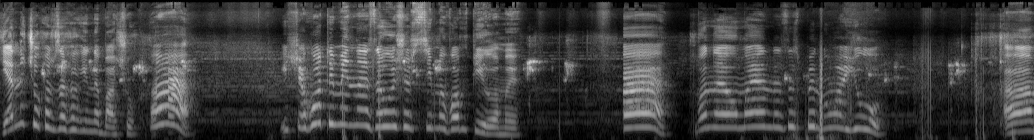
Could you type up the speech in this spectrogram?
я нічого взагалі не бачу. А! І чого ти мене залишив з цими вампірами? А! Вони у мене за спиною. А,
